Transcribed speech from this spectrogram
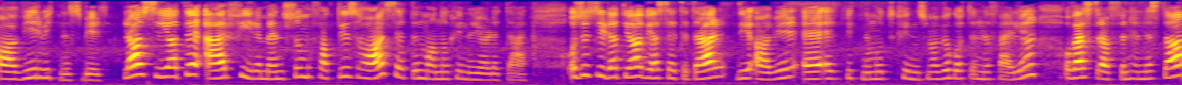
avgir vittnesbyrd, la oss si at det er fire menn som faktisk har sett en mann og kvinne gjøre dette her. Og så sier de at ja, vi har sett dette her, de avgir eh, et vittne mot kvinnen som har begått denne feilen, og hva er straffen hennes da?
